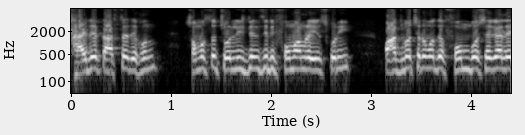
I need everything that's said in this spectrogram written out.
সাইডের কাজটা দেখুন সমস্ত চল্লিশ ডেন্সিটি ফোম আমরা ইউজ করি। পাঁচ বছরের মধ্যে ফোম বসে গেলে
